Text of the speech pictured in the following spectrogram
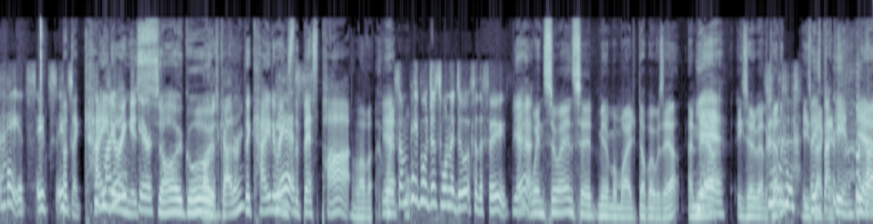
hey, it's it's it's But the catering is you're- so good. Oh, there's catering? The catering's Yes. the best part. I love it. Yeah. When- Some people just want to do it for the food. Yeah. When, when Sue Ann said minimum wage, Dobbo was out, and Yeah. now he's heard about the catering. He's, He's back, back in. Yeah,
